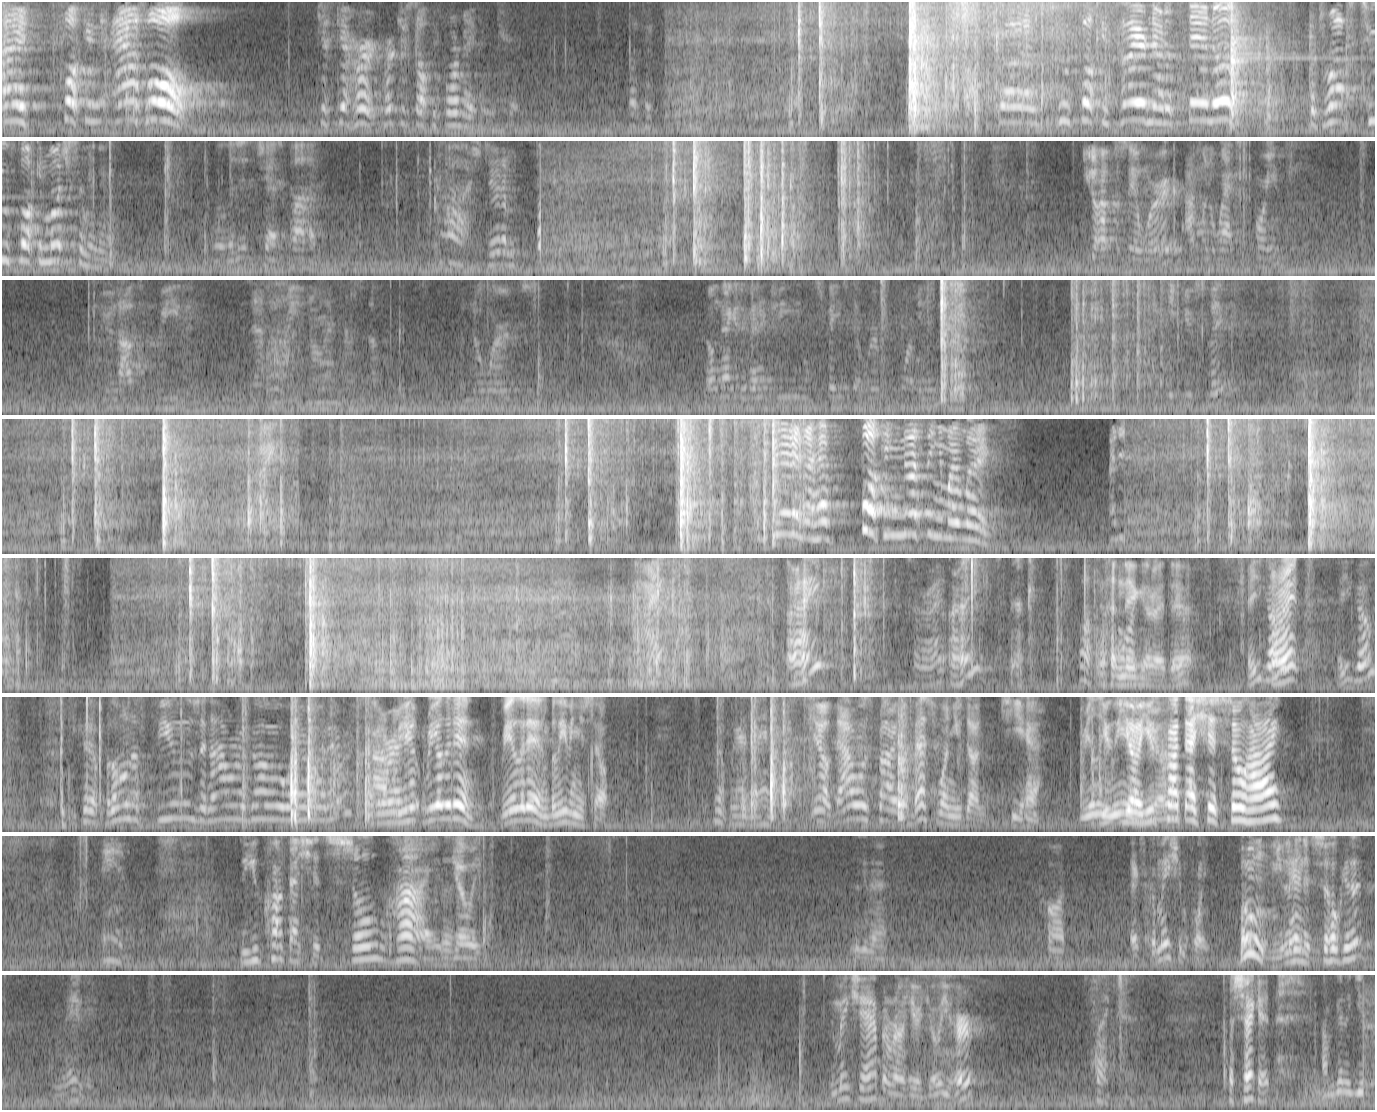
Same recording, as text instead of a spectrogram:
Nice, fucking asshole! Just get hurt. Hurt yourself before making the trip. That's it. God, I'm too fucking tired now to stand up. The drop's too fucking much for me now. Well, it is chest high. Gosh, dude, I'm. Have to say a word. I'm gonna wax it for you. You're allowed to breathe and evaporate and all that kind of stuff. But no words. No negative energy in the space that we're performing in. To keep you slick. Alright? Again, I have fucking nothing in my legs. I just. Alright? Is that alright? Alright? Fuck, A that's all I nigga right there. There you go. Alright. There you go. You could have blown a fuse an hour ago, whatever, whatever. Now, reel, reel it in. Reel it in. Believe in yourself. Yeah. Yo, that was probably the best one you done. Yeah. Really You, weird. yo, you Joe. caught that shit so high. Damn. You caught that shit so high, Joey. Look at that. Caught. Exclamation point. Boom! You landed so good. Amazing. What makes you happen around here, Joe? You hurt? It's like. Let's check it. I'm gonna give.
